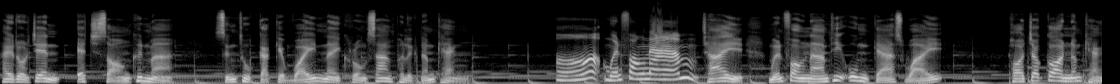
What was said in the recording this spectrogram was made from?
ไฮโดรเจน H2 ขึ้นมา ซึ่งถูกกักเก็บไว้ในโครงสร้างผลึกน้ำแข็ง อ๋อ เหมือนฟองน้ำ ใช่ เหมือนฟองน้ำที่อุ้มแก๊สไว้ พอเจ้าก้อนน้ำแข็ง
